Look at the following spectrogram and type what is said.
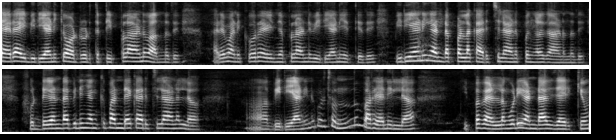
നേരമായി ബിരിയാണിക്ക് ഓർഡർ കൊടുത്തിട്ട് ഇപ്പോഴാണ് വന്നത്. അരമണിക്കൂർ കഴിഞ്ഞപ്പോഴാണ് ബിരിയാണി എത്തിയത്. ബിരിയാണി കണ്ടപ്പോഴുള്ള കരച്ചിലാണ് ഇപ്പോൾ നിങ്ങൾ കാണുന്നത്. ഫുഡ് കണ്ടാൽ പിന്നെ ഞങ്ങൾക്ക് പണ്ടേ കരച്ചിലാണല്ലോ. ബിരിയാണിനെ കുറിച്ച് ഒന്നും പറയാനില്ല. ഇപ്പം വെള്ളം കൂടി കണ്ടാൽ വിചാരിക്കും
